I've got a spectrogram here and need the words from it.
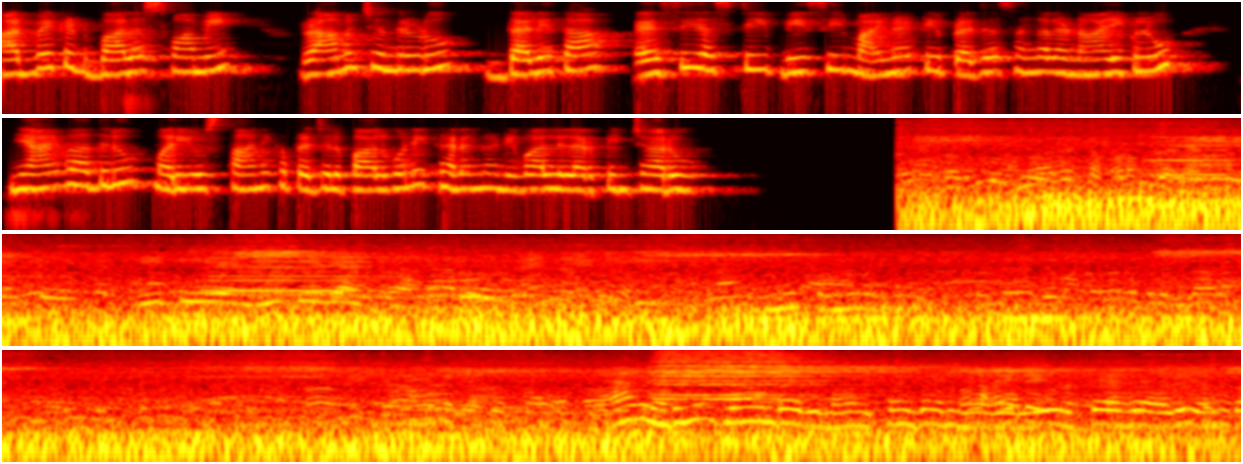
advocate Balaswamy Ramachandrudu దళిత ఎస్సీ ఎస్టీ బీసీ మైనార్టీ ప్రజా సంఘాల నాయకులు న్యాయవాదులు మరియు స్థానిక ప్రజలు పాల్గొని ఘనంగా నివాళులర్పించారు. ఉంటుంది మనం ఇష్టం ఎంత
